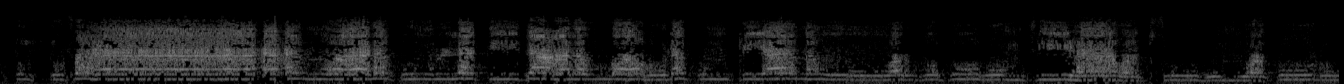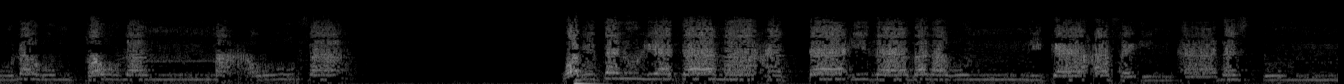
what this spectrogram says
السفهاء أموالكم التي جعل الله لكم قياما وارزقوهم فيها واكسوهم وقولوا لهم قولا معروفا وابتلوا اليتامى حتى إذا بلغوا النكاح فإن آنستم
